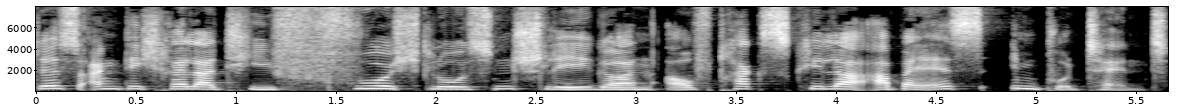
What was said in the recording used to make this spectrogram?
Der ist eigentlich relativ furchtlos, ein Schläger, ein Auftragskiller, aber er ist impotent.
